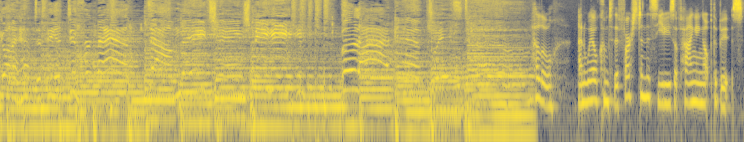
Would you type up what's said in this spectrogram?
gonna have to be a different man. May change me. Hello, and welcome to the first in the series of Hanging Up the Boots,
